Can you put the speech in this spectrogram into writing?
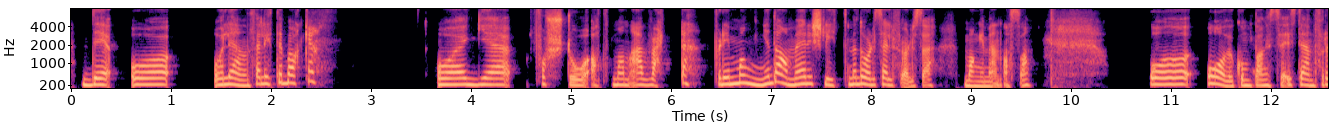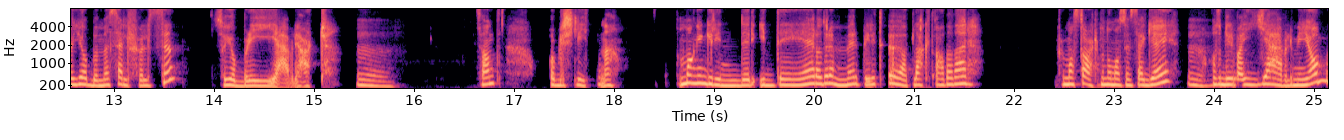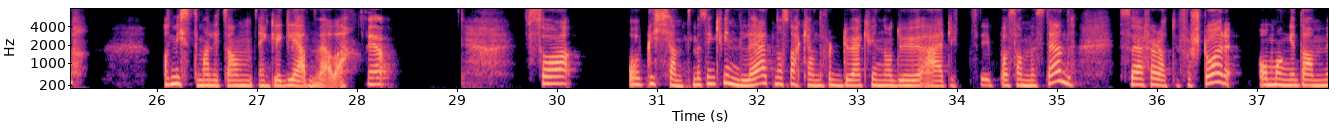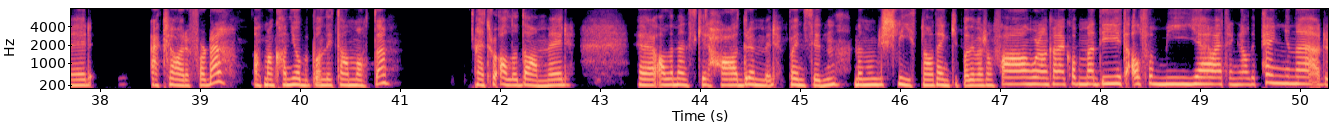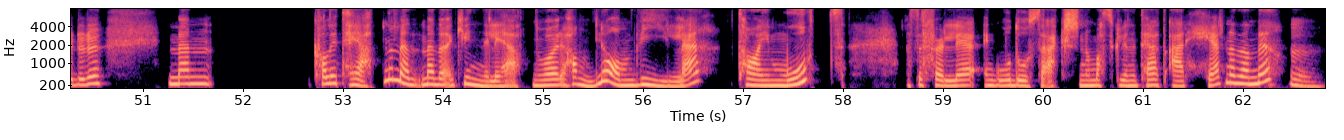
Det å, å lene seg litt tilbake. Og eh, forstå at man er verdt det. Fordi mange damer sliter med dårlig selvfølelse. Mange menn, altså. Og overkompensere istedenfor å jobbe med selvfølelsen sin, så jobber de jævlig hardt. Mm. Sant? Og blir slitne. Mange gründerideer og drømmer blir litt ødelagt av det der. For man starter med noe man syns er gøy, Mm. og så blir det bare jævlig mye jobb. Og så mister man litt sånn egentlig gleden ved det. Ja. Så å bli kjent med sin kvinnelighet Nå snakker jeg om det fordi du er kvinne og du er litt på samme sted, så jeg føler at du forstår, og mange damer er klare for det. At man kan jobbe på en litt annen måte. Jeg tror alle damer, eh, alle mennesker, har drømmer på innsiden, men man blir sliten av å tenke på det. Sånn, faen, hvordan kan jeg komme meg dit? Altfor mye, og jeg trenger alle de pengene. Men kvaliteten med, med kvinneligheten vår handler jo om hvile, ta imot. Selvfølgelig en god dose action og maskulinitet er helt nødvendig, Mm.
